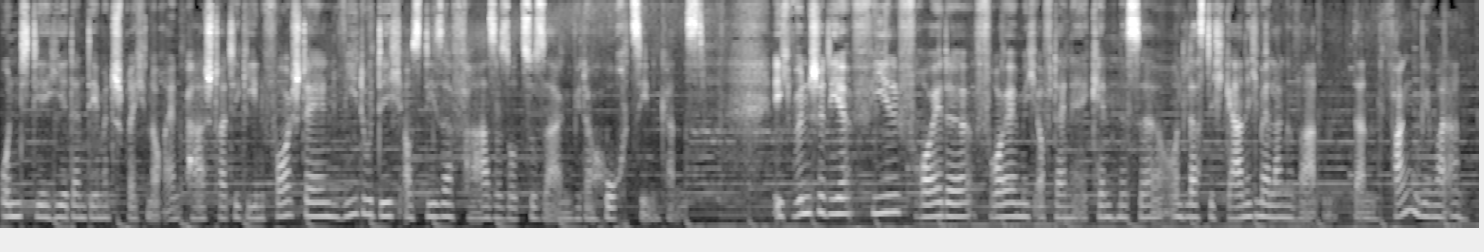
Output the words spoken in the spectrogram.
und dir hier dann dementsprechend auch ein paar Strategien vorstellen, wie du dich aus dieser Phase sozusagen wieder hochziehen kannst. Ich wünsche dir viel Freude, freue mich auf deine Erkenntnisse und lass dich gar nicht mehr lange warten. Dann fangen wir mal an.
